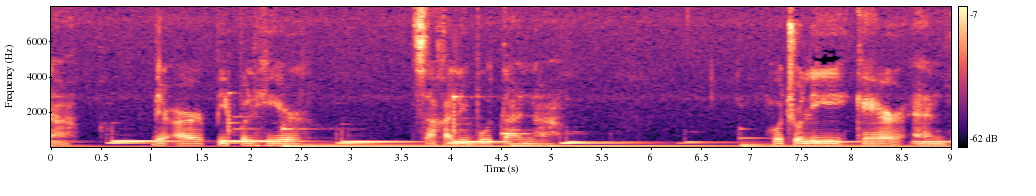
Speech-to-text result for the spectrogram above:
na there are people here sa kalibutan na who truly care and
